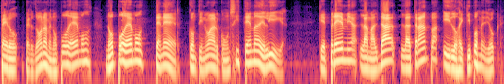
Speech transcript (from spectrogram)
Pero, perdóname, no podemos, no podemos tener, continuar con un sistema de liga que premia la maldad, la trampa y los equipos mediocres.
